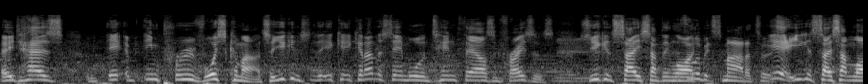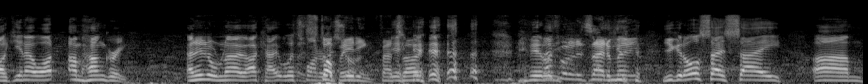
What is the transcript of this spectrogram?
It has improved voice command, so you can it can- understand more than ten thousand phrases. So you can say something it's a little bit smarter too. yeah, you can say something like, you know what, I'm hungry. And it'll know, okay, well, let's find a Stop eating, fatso. It'll- That's what it'd say to me. You could also say, um,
